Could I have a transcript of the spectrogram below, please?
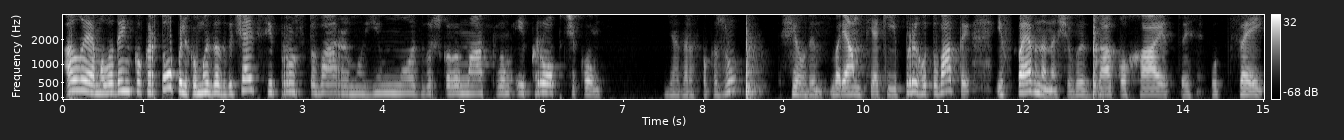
Але молоденьку картопельку ми зазвичай всі просто варимо, їмо з вершковим маслом і кропчиком. Я зараз покажу ще один варіант, як її приготувати, і впевнена, що ви закохаєтесь у цей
